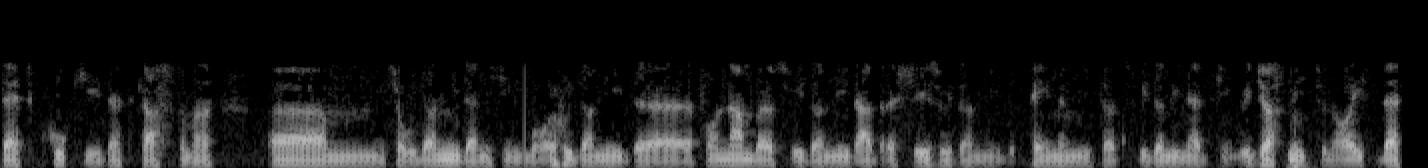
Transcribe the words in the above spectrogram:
that cookie, that customer. Um, so we don't need anything more. We don't need uh, phone numbers. We don't need addresses. We don't need the payment methods. We don't need anything. We just need to know if that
